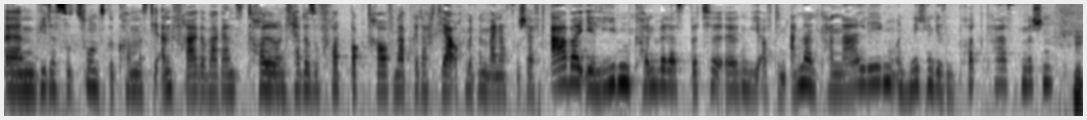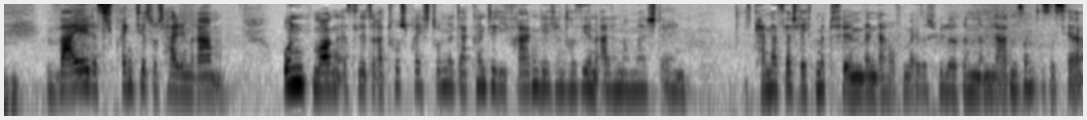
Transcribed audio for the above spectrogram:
ähm, wie das so zu uns gekommen ist. Die Anfrage war ganz toll und ich hatte sofort Bock drauf und habe gedacht, ja, auch mit einem Weihnachtsgeschäft. Aber ihr Lieben, können wir das bitte irgendwie auf den anderen Kanal legen und nicht in diesen Podcast mischen, weil das sprengt hier total den Rahmen. Und morgen ist Literatursprechstunde, da könnt ihr die Fragen, die euch interessieren, alle nochmal stellen. Ich kann das ja schlecht mitfilmen, wenn da haufenweise Schülerinnen im Laden sind. Das ist ja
